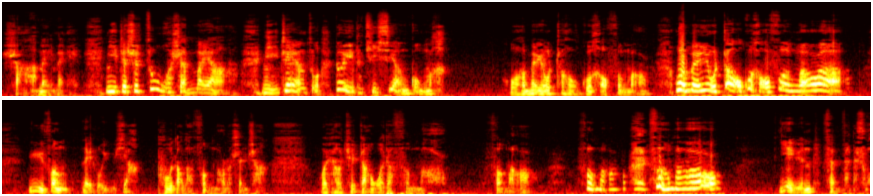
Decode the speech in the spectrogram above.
傻妹妹，你这是做什么呀？你这样做对得起相公吗？我没有照顾好凤毛，我没有照顾好凤毛啊！玉凤泪如雨下，扑到了凤毛的身上。我要去找我的凤毛，凤毛，凤毛，凤毛！叶云愤愤地说：“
